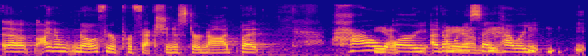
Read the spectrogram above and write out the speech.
uh, I don't know if you're a perfectionist or not, but how yes, are you? I don't want to say how are you.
